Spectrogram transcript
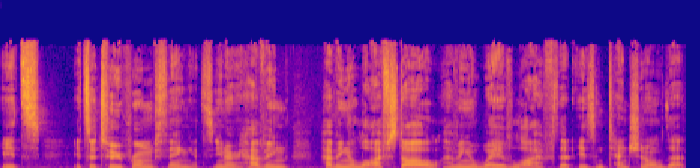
It's it's a two pronged thing. It's you know having having a lifestyle, having a way of life that is intentional, that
